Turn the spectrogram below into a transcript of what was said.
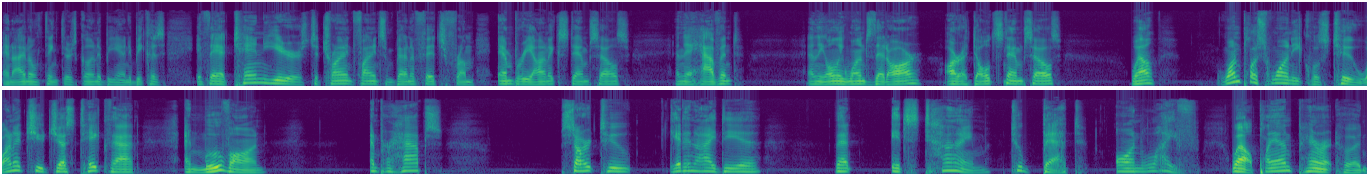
And I don't think there's going to be any because if they had 10 years to try and find some benefits from embryonic stem cells and they haven't, and the only ones that are are adult stem cells, well, one plus one equals two. Why don't you just take that and move on and perhaps start to get an idea that it's time to bet on life. Well, Planned Parenthood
